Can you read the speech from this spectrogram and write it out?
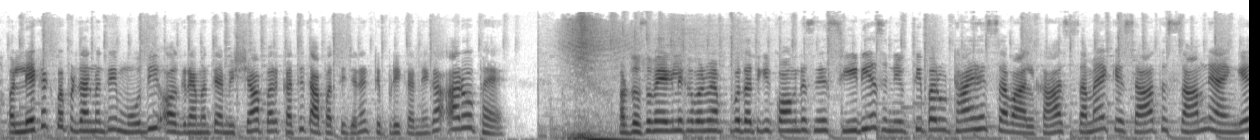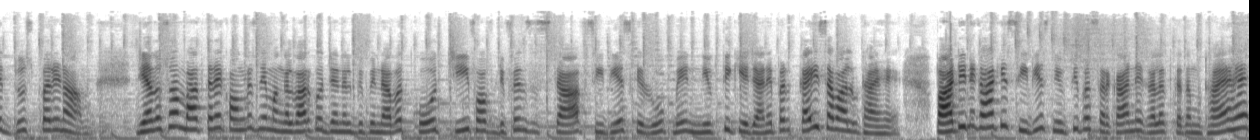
और लेखक पर प्रधानमंत्री मोदी और गृहमंत्री अमित शाह पर कथित आपत्तिजनक टिप्पणी करने का आरोप है। और दोस्तों, मैं अगली खबर में आपको बताती कि कांग्रेस ने सीडीएस नियुक्ति पर उठाए हैं सवाल। कहा, समय के साथ सामने आएँगे दुष्परिणाम। जी हाँ दोस्तों, हम बात करें कांग्रेस ने मंगलवार को जनरल बिपिन रावत को chief of defence staff CDS के रूप में नियुक्ति किए जाने पर कई सवाल उठाए हैं। पार्टी ने कहा कि सीडीएस नियुक्ति पर सरकार ने गलत कदम उठाया है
